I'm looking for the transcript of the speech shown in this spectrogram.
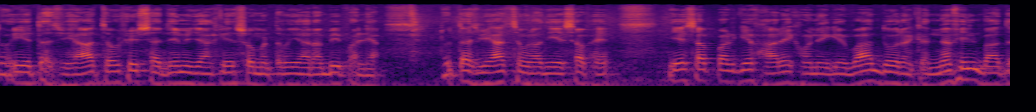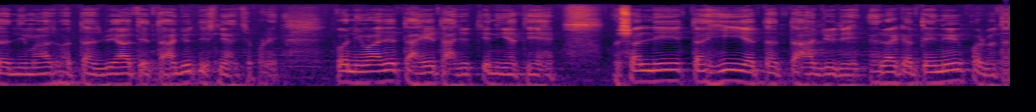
تو یہ تصویحات تو پھر سدے میں جا کے سو مرتبہ یا ربی پڑھ لیا۔ تو تصویحات سے مراد یہ سب ہے۔ یہ سب پڑھ کے فارغ ہونے کے بعد دو رکعت نفل، بعد نماز و تصویحات تحجد اس نیت سے پڑھیں۔ وہ نماز تحیہ تحجد کی نیت یہ ہے وسلی تحیت تحجد۔ رکتین قربۃ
